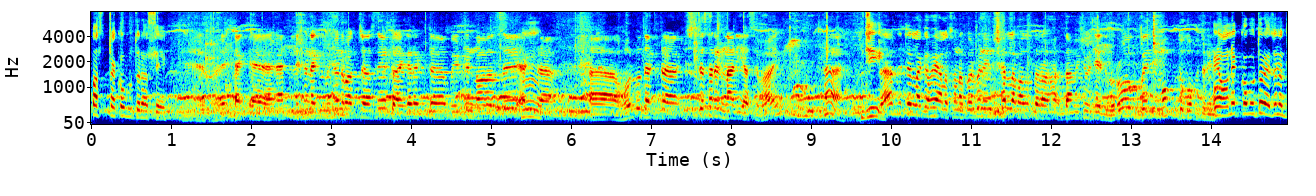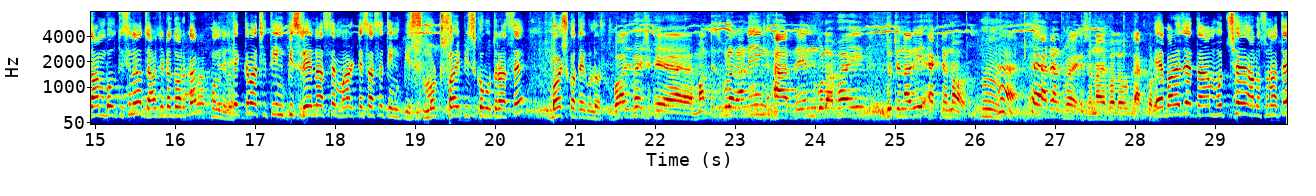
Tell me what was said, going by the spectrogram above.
পাঁচটা কবুতর আছে। হ্যাঁ, ভাই, এক- বাচ্চা আছে টাইগার একটা বিউটির নর আছে একটা হলুদ একটা স্টেশনের নারী আছে ভাই। হ্যাঁ? জি। যার যেটা লাগে ভাই আলোচনা করবেন ইনশাল্লাহ বাজার দাম হিসেবে দিয়ে দেবো। রোগ ব্যাধি মুক্ত কবুতর হ্যাঁ অনেক কবুতর এজন্য দাম বলতেছি না যার যেটা দরকার ফোন দিবে। দেখতে পাচ্ছি তিন পিস রেন আছে মাল্টেস আছে তিন পিস মোট ছয় পিস কবুতর আছে। বয়স কত এগুলোর? বয়স ভাই মাল্টিসগুলা রানিং আর রেনগুলা ভাই দুটো নারী একটা নর। হ্যাঁ অ্যাডাল্ট হয়ে গেছে নয় ভালো কাট এবারে যে দাম হচ্ছে আলোচনাতে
